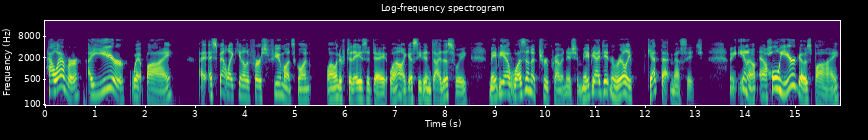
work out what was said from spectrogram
However, a year went by. I, I, spent like, you know, the first few months going, well, I wonder if today's the day. Well, I guess he didn't die this week. Maybe it wasn't a true premonition. Maybe I didn't really get that message. I mean, you know, and a whole year goes by.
